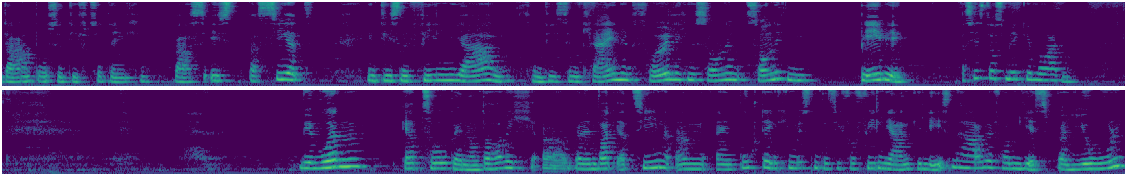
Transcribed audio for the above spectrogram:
daran, positiv zu denken? Was ist passiert in diesen vielen Jahren von diesem kleinen, fröhlichen, sonnigen Baby? Was ist aus mir geworden? Wir wurden erzogen und da habe ich äh, bei dem Wort Erziehen an ein Buch denken müssen, das ich vor vielen Jahren gelesen habe von Jesper Juhl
